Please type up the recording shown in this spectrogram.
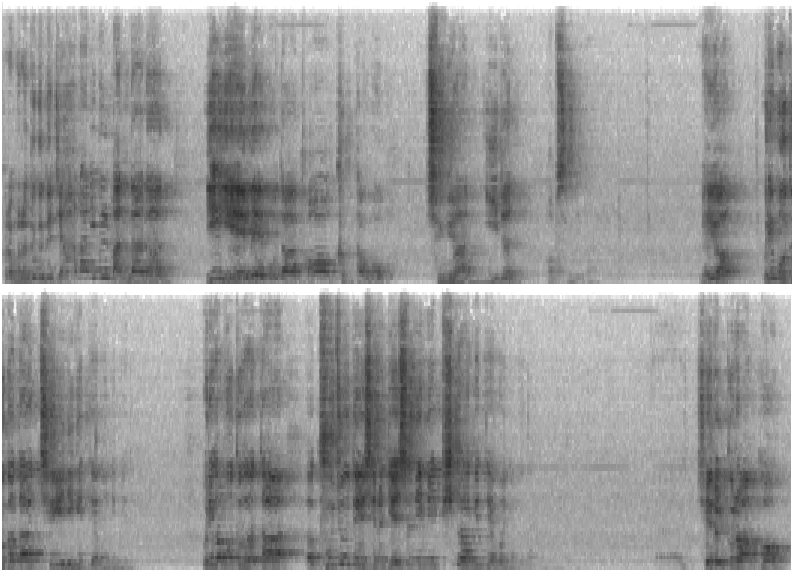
그러므로 누구든지 하나님을 만나는 이 예배보다 더 급하고 중요한 일은 없습니다. 왜요? 우리 모두가 다 죄인이기 때문입니다. 우리가 모두 다 구주 되시는 예수님이 필요하기 때문입니다. 죄를 끌어안고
